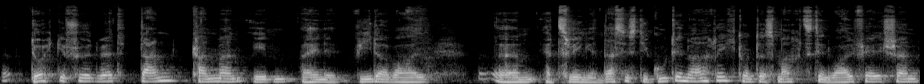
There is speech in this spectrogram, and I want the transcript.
äh, durchgeführt wird, dann kann man eben eine Wiederwahl ähm, erzwingen. Das ist die gute Nachricht und das macht es den Wahlfälschern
